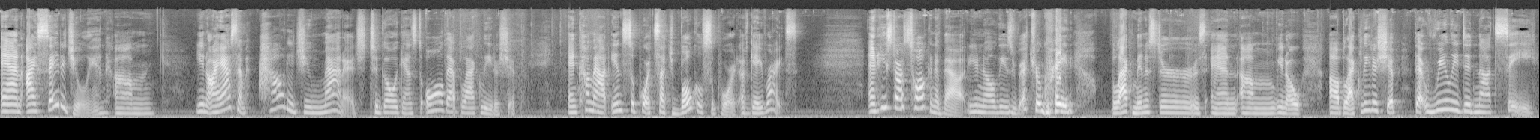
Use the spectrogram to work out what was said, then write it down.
And I say to Julian, um, you know, I asked him, how did you manage to go against all that black leadership and come out in support, such vocal support of gay rights? And he starts talking about, you know, these retrograde black ministers and, um, you know, uh, black leadership that really did not see.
